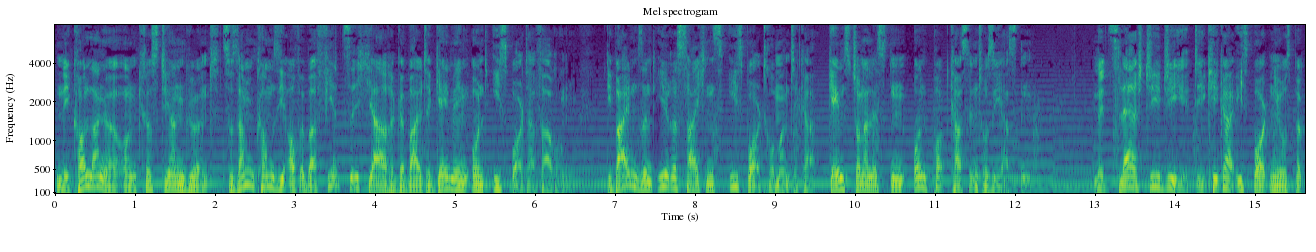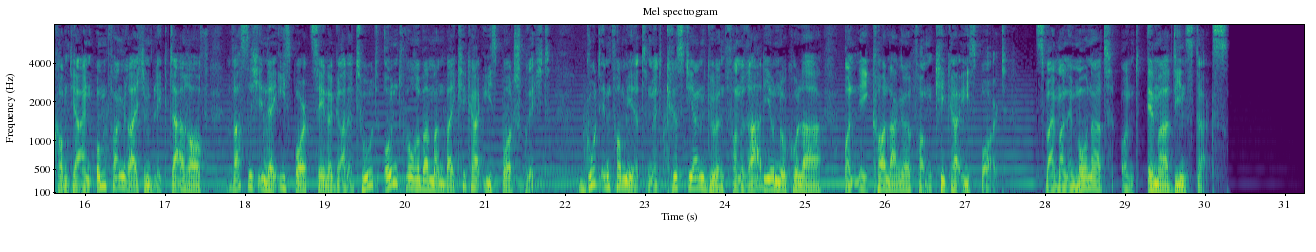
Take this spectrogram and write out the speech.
Nicole Lange und Christian Gürnt. Zusammen kommen sie auf über 40 Jahre geballte Gaming- und E-Sport-Erfahrung. Die beiden sind ihres Zeichens E-Sport-Romantiker, Games-Journalisten und Podcast-Enthusiasten. Mit Slash GG, die Kicker eSport News, bekommt ihr einen umfangreichen Blick darauf, was sich in der E-Sport-Szene gerade tut und worüber man bei Kicker eSport spricht. Gut informiert mit Christian Gürnt von Radio Nukular und Nicole Lange vom Kicker eSport. Zweimal im Monat und immer dienstags.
